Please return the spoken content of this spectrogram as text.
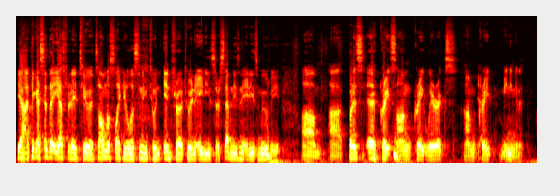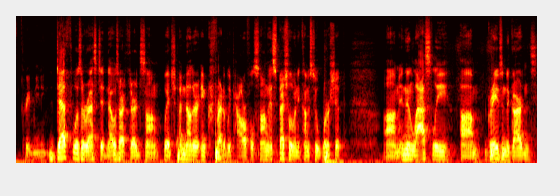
Yeah, I think I said that yesterday too. It's almost like you're listening to an intro to an 80s or 70s and 80s movie. Um, uh, but it's a great song, great lyrics, um, great meaning in it. Great meaning. Death was arrested. That was our third song, which another incredibly powerful song, especially when it comes to worship. Um, and then lastly, um, Graves into Gardens,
